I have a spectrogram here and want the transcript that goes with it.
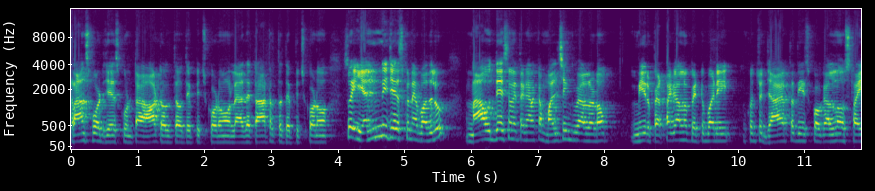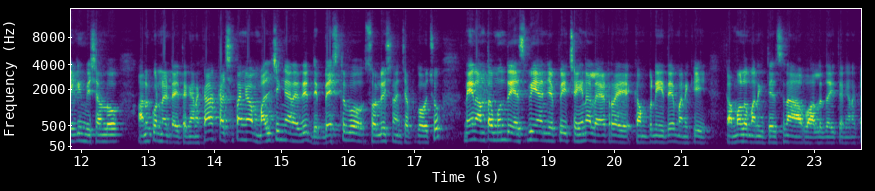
ట్రాన్స్పోర్ట్ చేసుకుంటా ఆటోలతో తెప్పించుకోవడం లేదా టాటర్తో తెప్పించుకోవడం. సో ఇవన్నీ చేసుకునే బదులు నా ఉద్దేశం అయితే కనుక మల్చింగ్కి వెళ్ళడం మీరు పెట్టగలను పెట్టుబడి కొంచెం జాగ్రత్త తీసుకోగలను స్ట్రైకింగ్ విషయంలో అనుకున్నట్టయితే కనుక ఖచ్చితంగా మల్చింగ్ అనేది ది బెస్ట్ సొల్యూషన్ అని చెప్పుకోవచ్చు. నేను అంతకుముందు ఎస్బీ అని చెప్పి చైనా లేటర్ కంపెనీ ఇదే మనకి కమ్మలో మనకి తెలిసిన వాళ్ళదైతే కనుక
